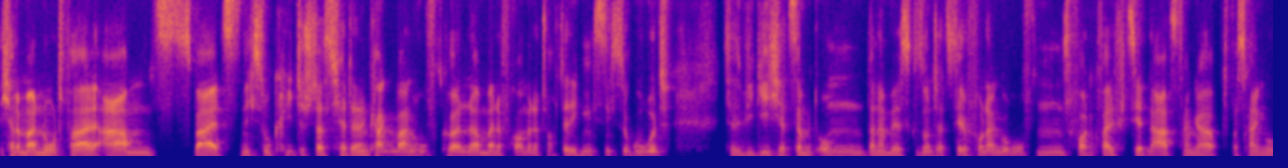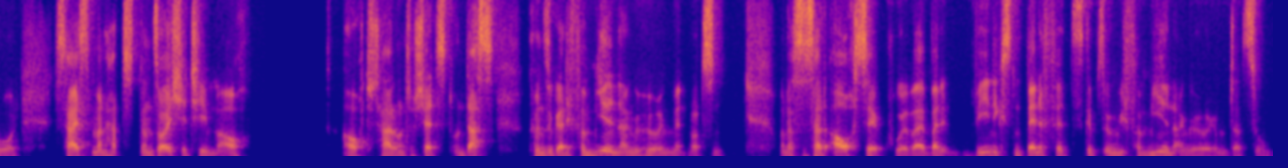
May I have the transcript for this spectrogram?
ich hatte mal einen Notfall abends, war jetzt nicht so kritisch, dass ich hätte einen Krankenwagen rufen können, aber meine Frau, meine Tochter, die ging es nicht so gut. Wie gehe ich jetzt damit um? Dann haben wir das Gesundheitstelefon angerufen, sofort einen qualifizierten Arzt dran gehabt, was reingeholt. Das heißt, man hat dann solche Themen auch, auch total unterschätzt. Und das können sogar die Familienangehörigen mitnutzen. Und das ist halt auch sehr cool, weil bei den wenigsten Benefits gibt es irgendwie Familienangehörige mit dazu.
